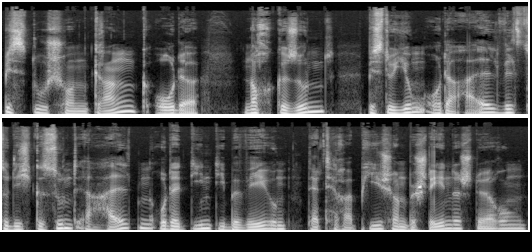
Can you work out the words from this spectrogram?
bist du schon krank oder noch gesund, bist du jung oder alt, willst du dich gesund erhalten oder dient die Bewegung der Therapie schon bestehender Störungen?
